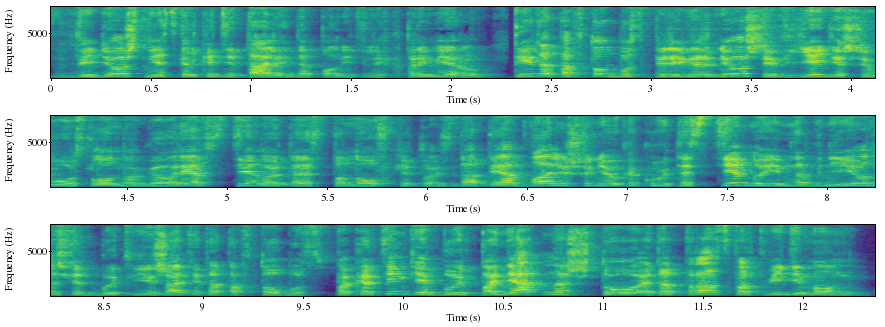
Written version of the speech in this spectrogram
введешь несколько деталей дополнительных. К примеру, ты этот автобус перевернешь и въедешь его, условно говоря, в стену этой остановки. То есть, да, ты обвалишь у нее какую-то стену, и в нее, значит, будет въезжать этот автобус. По картинке будет понятно, что этот транспорт, видимо, он,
